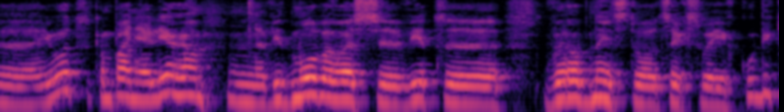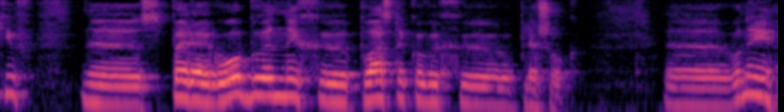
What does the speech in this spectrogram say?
Е, І от компанія Lego відмовилась від е, виробництва цих своїх кубиків е, з перероблених пластикових пляшок. Вони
